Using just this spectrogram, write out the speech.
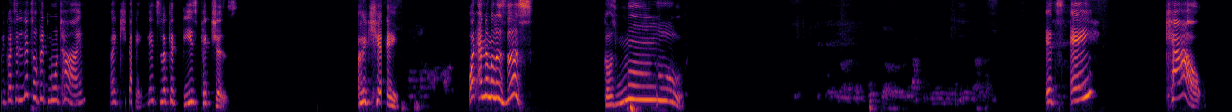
We've got a little bit more time. Okay, let's look at these pictures. Okay. What animal is this? Goes moo. It's a cow.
